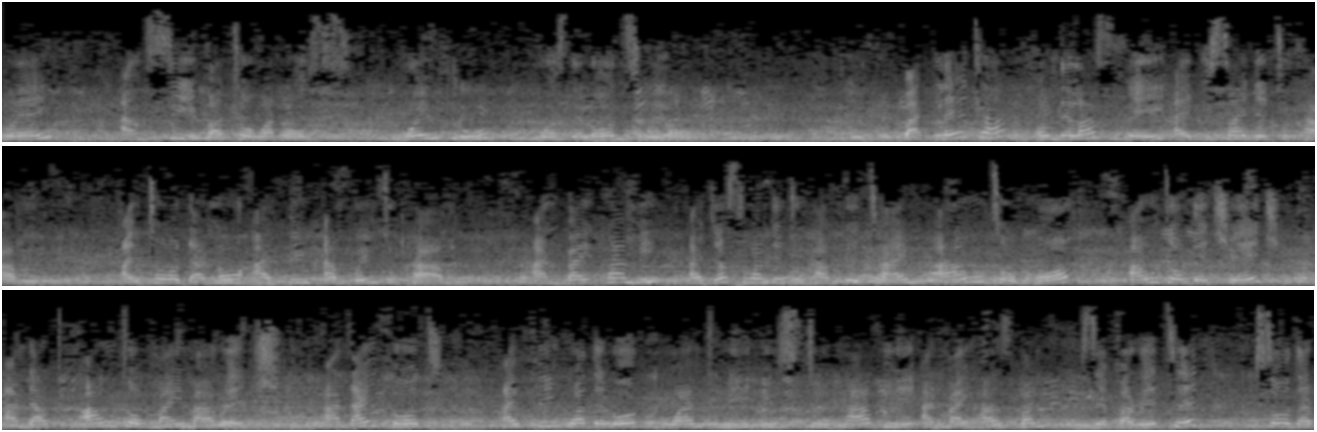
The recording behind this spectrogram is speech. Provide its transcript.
pray and see if at all what I was going through was the Lord's will. But later, on the last day, I decided to come. I told her, no, I think I'm going to come. And by coming, I just wanted to have the time out of home, out of the church, and out, out of my marriage. And I thought, I think what the Lord would want me is to have me and my husband separated so that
